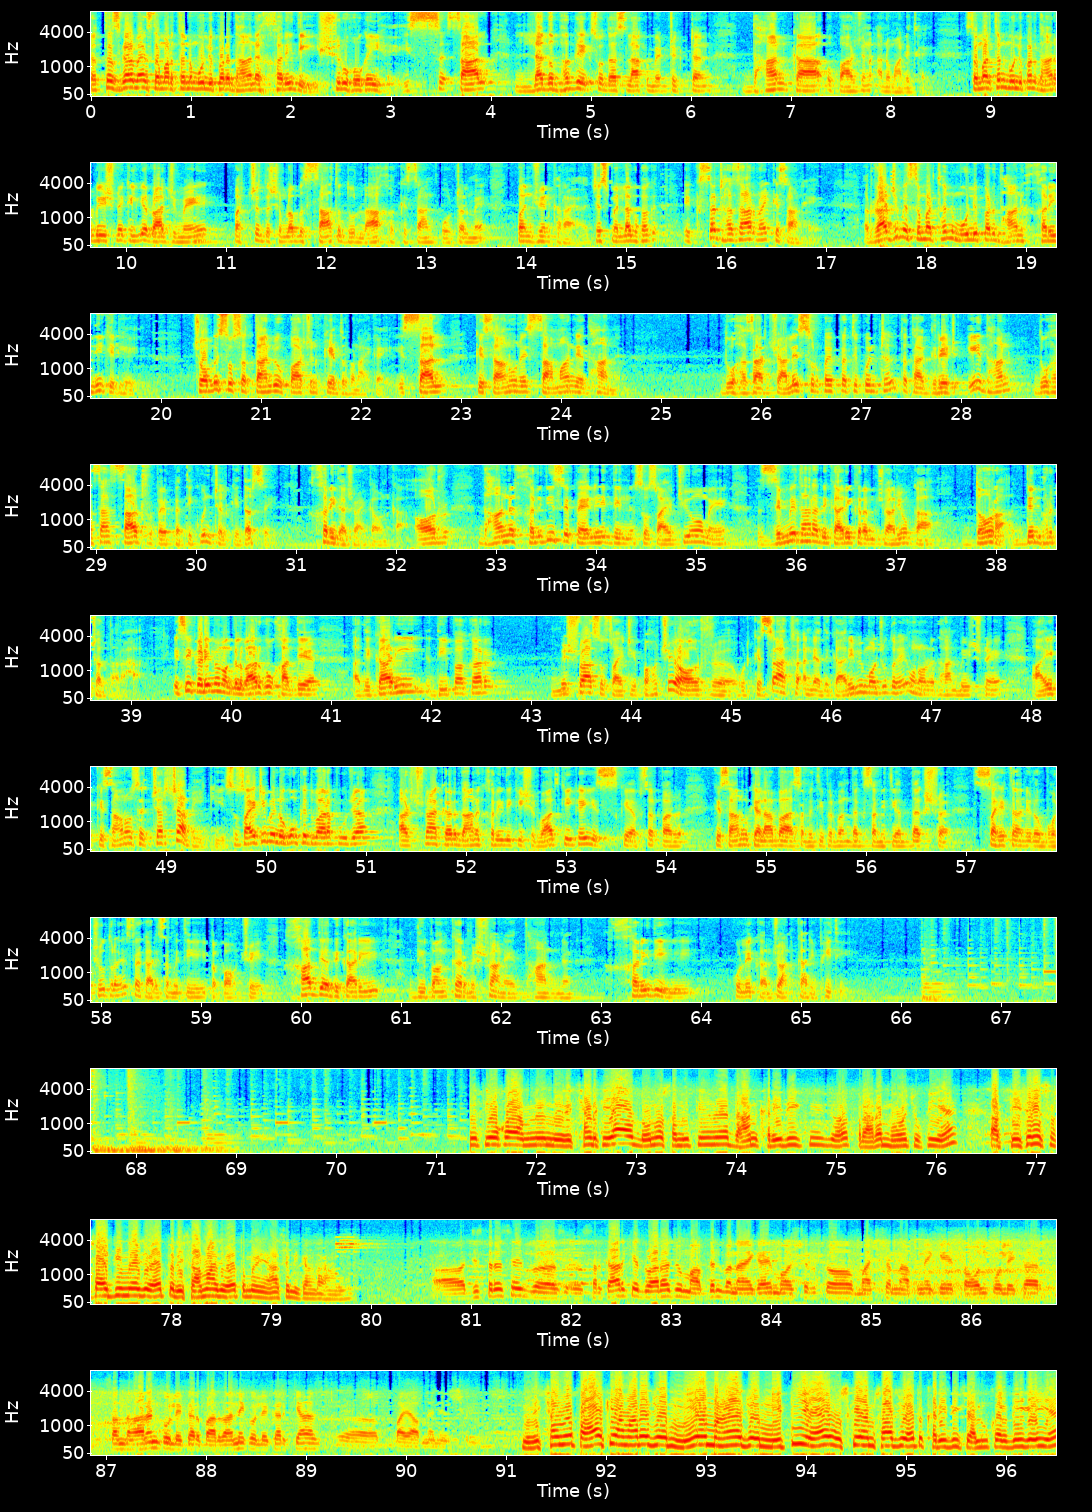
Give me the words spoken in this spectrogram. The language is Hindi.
छत्तीसगढ़ में समर्थन मूल्य पर धान खरीदी शुरू हो गई है। इस साल लगभग 110 लाख मीट्रिक टन धान का उपार्जन अनुमानित है। समर्थन मूल्य पर धान बेचने के लिए राज्य में पच्चीस दशमलव सात दो लाख किसान पोर्टल में पंजीयन कराया, जिसमें लगभग इकसठ हज़ार नए किसान हैं। राज्य में समर्थन मूल्य पर धान खरीदी के लिए चौबीस उपार्जन केंद्र बनाए गए। इस साल किसानों ने सामान्य धान दो हज़ार चालीस रुपए प्रति क्विंटल तथा ग्रेड ए धान दो हज़ार साठ रुपए प्रति क्विंटल की दर से खरीदा जाएगा उनका। और धान खरीदी से पहले ही दिन सोसाइटियों में जिम्मेदार अधिकारी कर्मचारियों का दौरा दिन भर चलता रहा। इसी कड़ी में मंगलवार को खाद्य अधिकारी दीपाकर मिश्रा सोसाइटी पहुँचे और उनके साथ अन्य अधिकारी भी मौजूद रहे। उन्होंने धान बेचने आए किसानों से चर्चा भी की। सोसाइटी में लोगों के द्वारा पूजा अर्चना कर धान खरीदी की शुरुआत की गई। इसके अवसर पर किसानों के अलावा समिति प्रबंधक, समिति अध्यक्ष सहित अन्य लोग मौजूद रहे। सहकारी समिति पर पहुँचे खाद्य अधिकारी दीपांकर मिश्रा ने धान खरीदी को लेकर जानकारी भी दी। समितियों का हमने निरीक्षण किया और दोनों समिति में धान खरीदी की जो है प्रारंभ हो चुकी है। अब तीसरी सोसाइटी में जो है तो रिसामा जो है तो मैं यहाँ से निकल रहा हूँ। जिस तरह से सरकार के द्वारा जो मापदंड बनाए गए मॉइस्चर को मॉइस्चर नापने के तौल को लेकर संधारण को लेकर बारदाने को लेकर क्या पाया आपने निरीक्षण? निरीक्षण में पाया कि हमारा जो नियम है जो नीति है उसके अनुसार जो है तो खरीदी चालू कर दी गई है।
